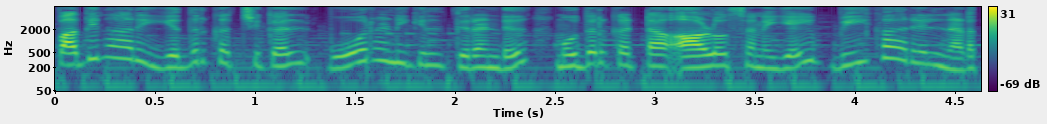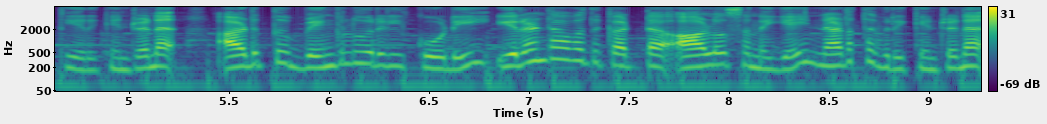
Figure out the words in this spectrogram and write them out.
பதினாறு எதிர்க்கட்சிகள் ஓரணியில் திரண்டு முதற்கட்ட ஆலோசனையை பீகாரில் நடத்தியிருக்கின்றன. அடுத்து பெங்களூரில் கூடி இரண்டாவது கட்ட ஆலோசனையை நடத்தவிருக்கின்றன.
